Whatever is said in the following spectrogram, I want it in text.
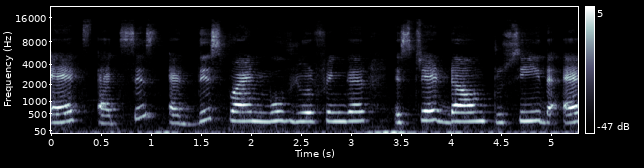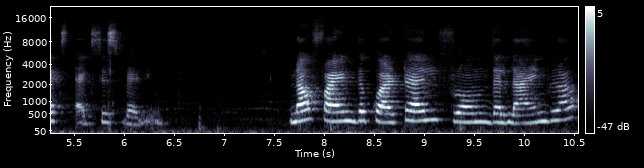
x-axis. At this point, move your finger straight down to see the x-axis value. Now find the quartile from the line graph.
